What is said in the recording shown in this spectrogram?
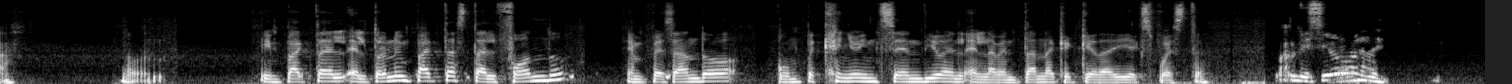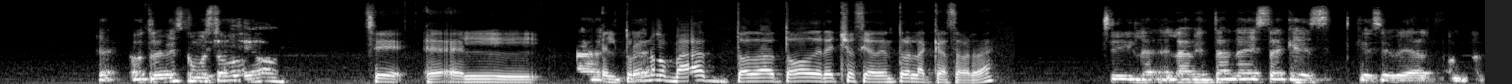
No. no. Impacta el, el trueno impacta hasta el fondo, empezando un pequeño incendio en, en la ventana que queda ahí expuesta. Maldición. ¿Otra vez cómo estuvo? Sí, el, ah, el trueno va todo, todo derecho hacia adentro de la casa, ¿verdad? Sí, la, la ventana esta que, es, que se ve al fondo.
